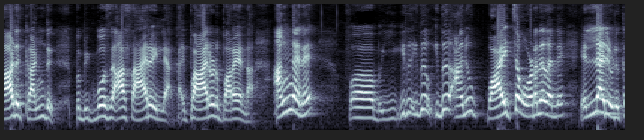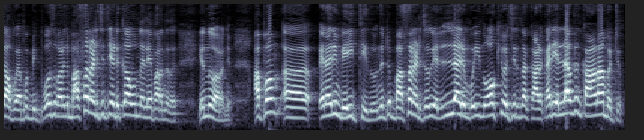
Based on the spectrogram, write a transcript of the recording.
കാർഡ് കണ്ട്. ഇപ്പോൾ ബിഗ് ബോസ് ആ സാരമില്ല. ഇപ്പോൾ ആരോട് പറയണ്ട. അങ്ങനെ ഇത് ഇത് ഇത് അനു വായിച്ച ഉടനെ തന്നെ എല്ലാവരും എടുക്കാൻ പോയി. അപ്പോൾ ബിഗ് ബോസ് പറഞ്ഞു ബസർ അടിച്ചിട്ട് എടുക്കാവൂന്നല്ലേ പറഞ്ഞത്? എന്ന് പറഞ്ഞു. അപ്പം എല്ലാവരും വെയിറ്റ് ചെയ്തു. എന്നിട്ട് ബസർ അടിച്ചത് എല്ലാവരും പോയി നോക്കി വെച്ചിരുന്ന കാർഡ് കാര്യം എല്ലാവർക്കും കാണാൻ പറ്റും.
